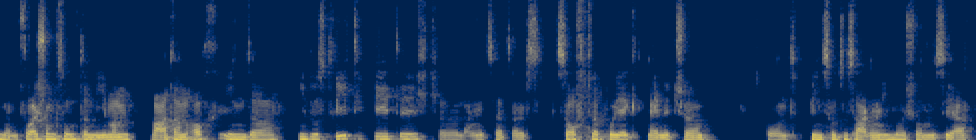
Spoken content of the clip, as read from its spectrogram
in einem Forschungsunternehmen, war dann auch in der Industrie tätig, äh, lange Zeit als Softwareprojektmanager und bin sozusagen immer schon sehr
